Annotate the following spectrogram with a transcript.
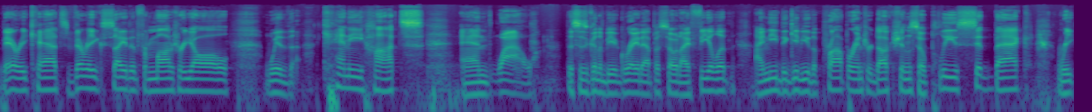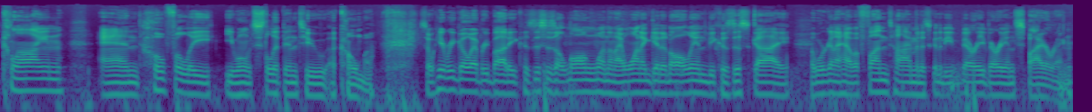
Barry Katz. Very excited from Montreal with Kenny Hotz. And wow, this is going to be a great episode. I feel it. I need to give you the proper introduction. So please sit back, recline, and hopefully you won't slip into a coma. So here we go, everybody, because this is a long one and I want to get it all in because this guy, we're going to have a fun time and it's going to be very, very inspiring.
